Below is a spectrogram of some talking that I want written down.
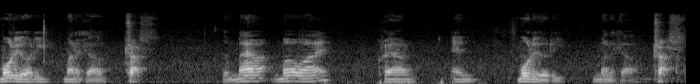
Moriori Manukau Trust. The Ma Moai Crown and Moriori Manukau Trust.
